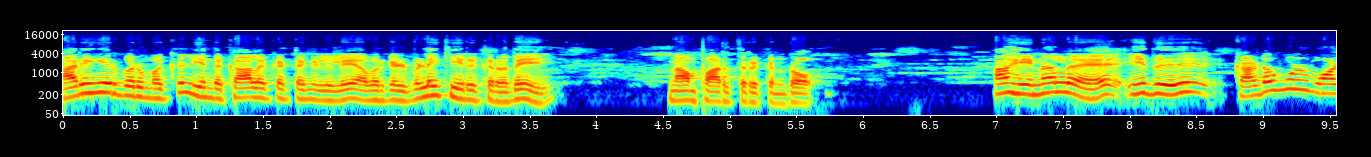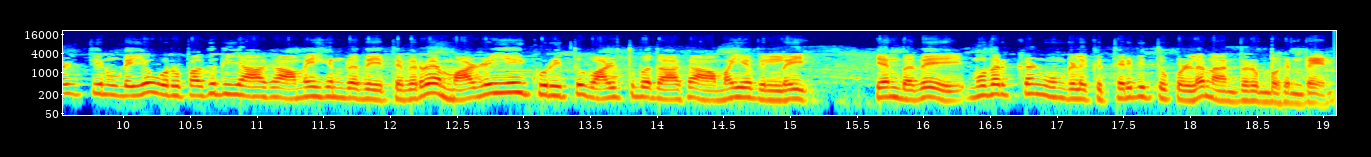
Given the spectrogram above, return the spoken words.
அறிஞர் பெருமக்கள் இந்த காலகட்டங்களிலே அவர்கள் விளக்கி இருக்கிறதை நாம் பார்த்திருக்கின்றோம். ஆகையினால இது கடவுள் வாழ்த்தினுடைய ஒரு பகுதியாக அமைகின்றதை தவிர மழையை குறித்து வாழ்த்துவதாக அமையவில்லை. என்பதை முதற்கண் உங்களுக்கு தெரிவித்துக்கொள்ள நான் விரும்புகின்றேன்.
